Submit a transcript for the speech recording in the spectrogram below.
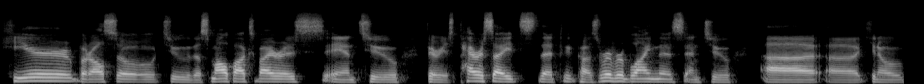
here, but also to the smallpox virus and to various parasites that cause river blindness and to uh, uh, you know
